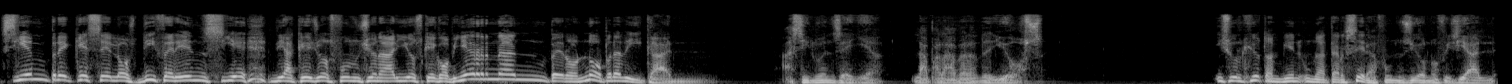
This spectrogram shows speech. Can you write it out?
siempre que se los diferencie de aquellos funcionarios que gobiernan pero no predican. Así lo enseña la palabra de Dios. Y surgió también una tercera función oficial,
